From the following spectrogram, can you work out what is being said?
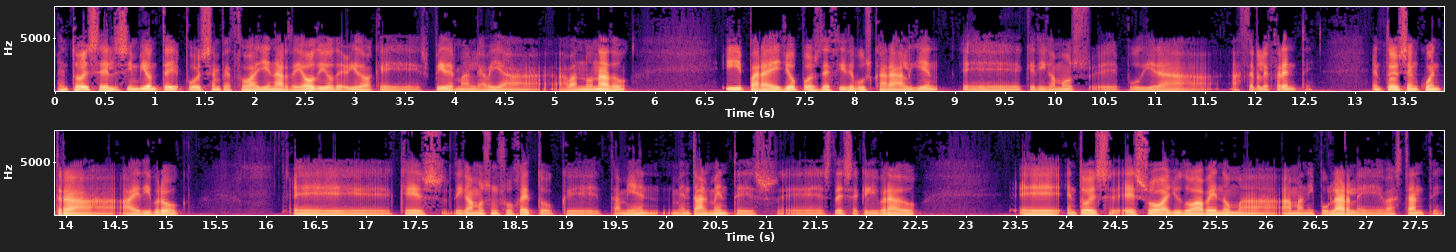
Entonces el simbionte pues empezó a llenar de odio debido a que Spider-Man le había abandonado y para ello pues decide buscar a alguien eh, que digamos eh, pudiera hacerle frente. Entonces encuentra a Eddie Brock, eh, que es digamos un sujeto que también mentalmente es, desequilibrado. entonces eso ayudó a Venom a, manipularle bastante.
